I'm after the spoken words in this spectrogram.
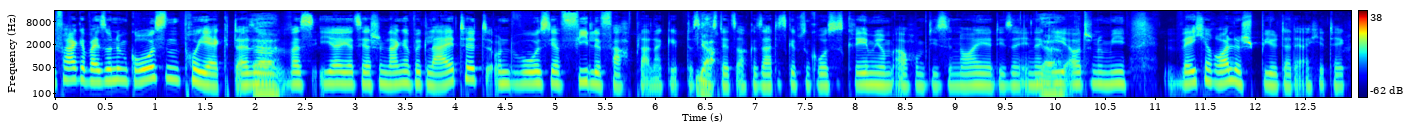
Frage bei so einem großen Projekt, also Ja. was ihr jetzt ja schon lange begleitet und wo es ja viele Fachplaner gibt. Das Ja. hast du jetzt auch gesagt, es gibt ein großes Gremium auch um diese neue, diese Energieautonomie. Welche Rolle spielt da der Architekt?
